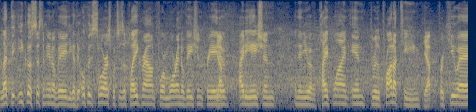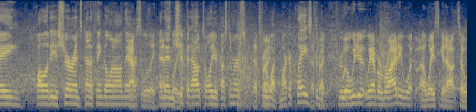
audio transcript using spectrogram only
let the ecosystem innovate, you got the open source, which is a playground for more innovation, creative, ideation, and then you have a pipeline in through the product team yep, for QA, quality assurance kind of thing going on there. absolutely. And then ship it out to all your customers? That's through right. what, marketplace? That's through right. The, through well, we do. We have a variety of uh, ways to get out. So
